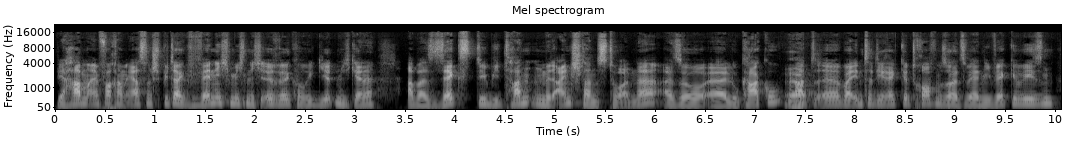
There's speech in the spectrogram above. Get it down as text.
Wir haben einfach am ersten Spieltag, wenn ich mich nicht irre, korrigiert mich gerne, aber sechs Debütanten mit Einstandstoren, ne? Also äh, Lukaku Ja. hat äh, bei Inter direkt getroffen, so als wäre er nie weg gewesen.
